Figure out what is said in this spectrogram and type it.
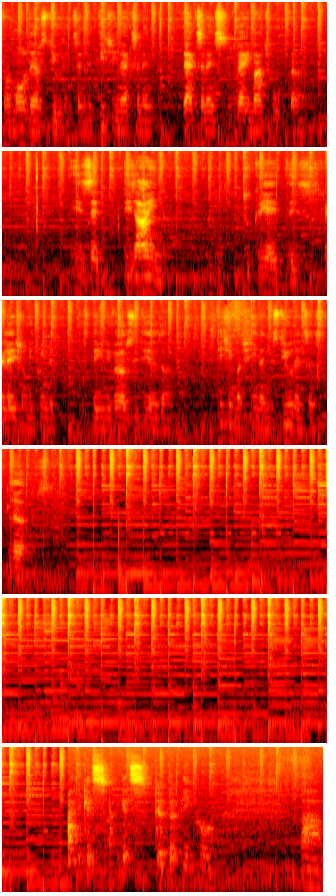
from all their students and the teaching excellence, the excellence very much uh, is designed to create this relation between the, the university as a teaching machine and the students as learners. I think it's I think it's good that people um,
